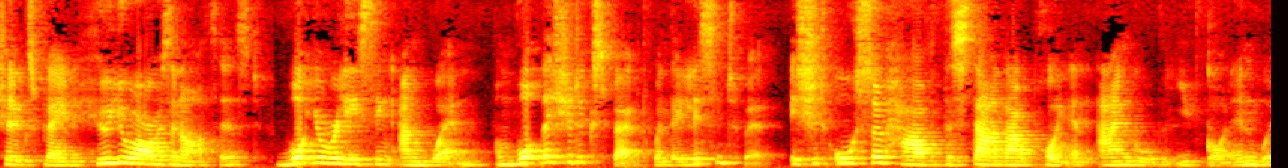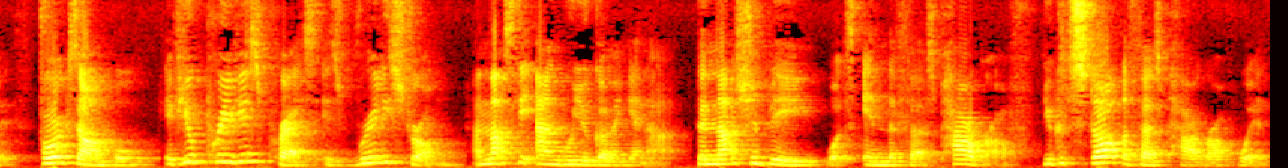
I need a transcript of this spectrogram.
should explain who you are as an artist, what you're releasing and when, and what they should expect when they listen to it. It should also have the standout point and angle that you've gone in with. For example, if your previous press is really strong and that's the angle you're going in at, then that should be what's in the first paragraph. You could start the first paragraph with,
